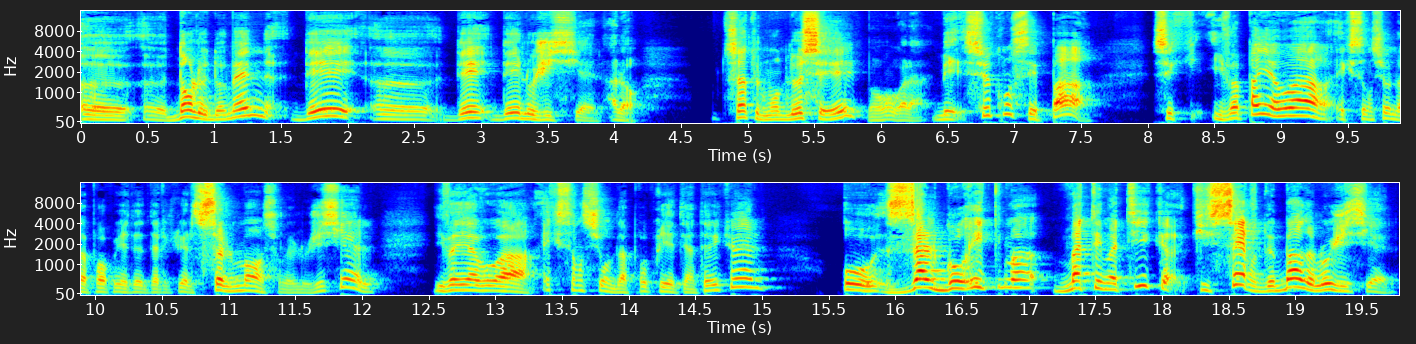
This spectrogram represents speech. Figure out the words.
euh, euh, dans le domaine des, euh, des, des logiciels. Alors, ça, tout le monde le sait. Bon, voilà. Mais ce qu'on ne sait pas, c'est qu'il va pas y avoir extension de la propriété intellectuelle seulement sur le logiciel. Il va y avoir extension de la propriété intellectuelle aux algorithmes mathématiques qui servent de base au logiciel.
